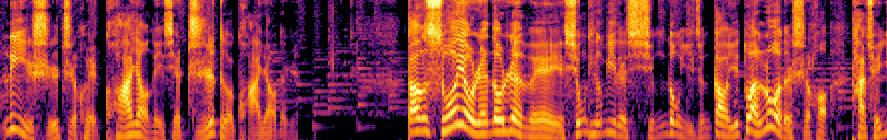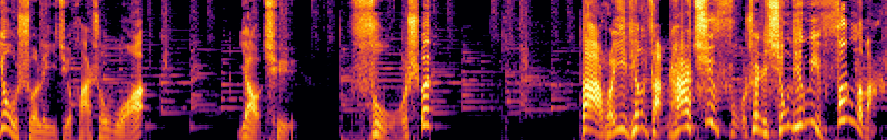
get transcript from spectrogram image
历史只会夸耀那些值得夸耀的人。当所有人都认为熊廷弼的行动已经告一段落的时候，他却又说了一句话：“说我要去抚顺。”大伙一听，怎么着？去抚顺？这熊廷弼疯了吧？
